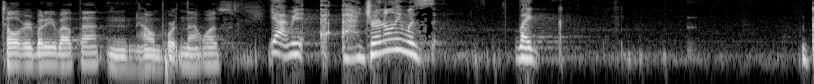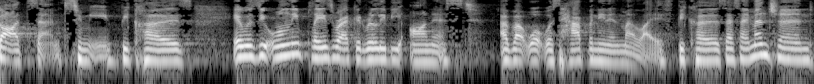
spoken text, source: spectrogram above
tell everybody about that and how important that was? Yeah, I mean, uh, journaling was like God sent to me because it was the only place where I could really be honest about what was happening in my life. Because as I mentioned,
